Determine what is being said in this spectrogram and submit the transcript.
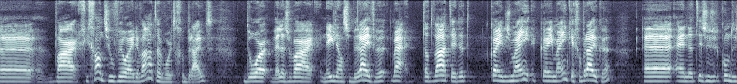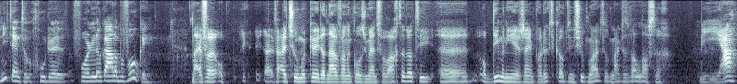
eh, waar gigantische hoeveelheden water wordt gebruikt door weliswaar Nederlandse bedrijven. Maar dat water dat kan je dus maar, één- kan je maar één keer gebruiken. Eh, en dat is dus, komt dus niet ten goede voor de lokale bevolking. Maar even, op, even uitzoomen, kun je dat nou van een consument verwachten... dat hij eh, op die manier zijn producten koopt in de supermarkt? Dat maakt het wel lastig. Ja,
